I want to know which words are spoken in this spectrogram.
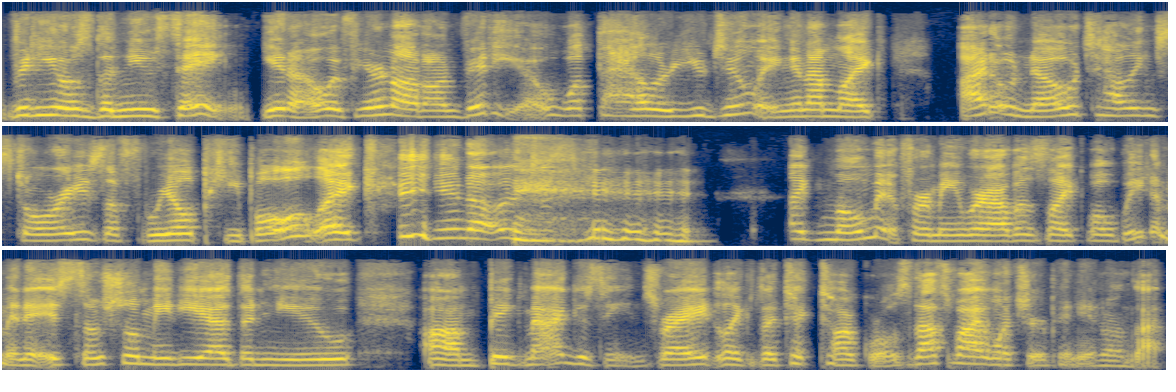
video is the new thing you know? If you're not on video what the hell are you doing? And i'm like i don't know telling stories of real people like you know like moment for me where I was like, well, wait a minute, is social media the new um big magazines, right? Like the TikTok rules. That's why I want your opinion on that.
